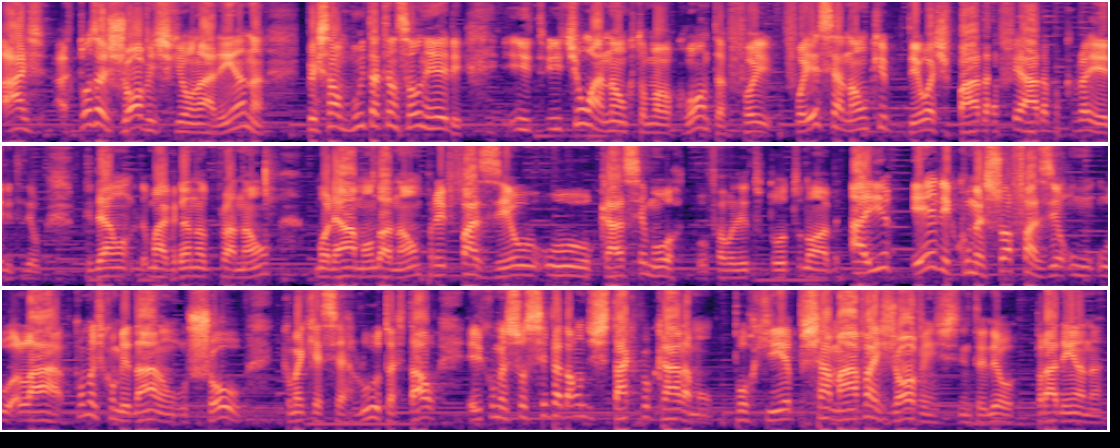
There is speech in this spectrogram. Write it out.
as- todas as jovens que iam na arena prestavam muita atenção nele, e, e tinha um anão que tomava conta, foi, foi esse anão que deu a espada afiada pra, pra ele, entendeu? Que deram uma grana pro anão, molhar a mão do anão pra ele fazer o, o cara ser morto, o favorito do outro nobre. Aí ele começou a fazer um, o- lá, como eles combinaram o show, como é que ia ser as lutas e tal, ele começou sempre a dar um destaque pro Caramon, porque chamava as jovens, entendeu? Pra arena.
